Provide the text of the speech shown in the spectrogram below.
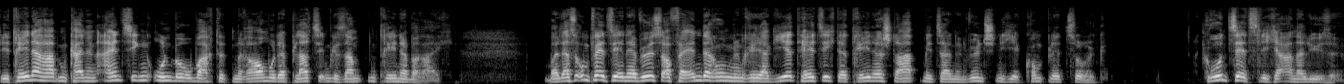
Die Trainer haben keinen einzigen unbeobachteten Raum oder Platz im gesamten Trainerbereich. Weil das Umfeld sehr nervös auf Veränderungen reagiert, hält sich der Trainerstab mit seinen Wünschen hier komplett zurück. Grundsätzliche Analyse.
